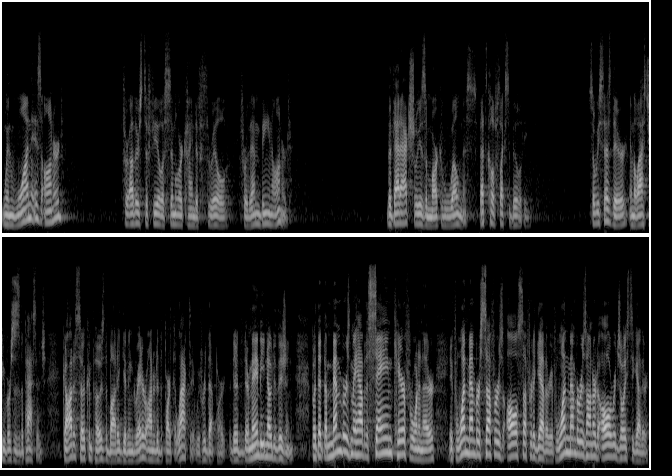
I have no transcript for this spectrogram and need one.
when one is honored, for others to feel a similar kind of thrill for them being honored. But that actually is a mark of wellness. That's called flexibility. So he says there in the last two verses of the passage God has so composed the body, giving greater honor to the part that lacked it. We've heard that part. There, there may be no division, but that the members may have the same care for one another. If one member suffers, all suffer together. If one member is honored, all rejoice together.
